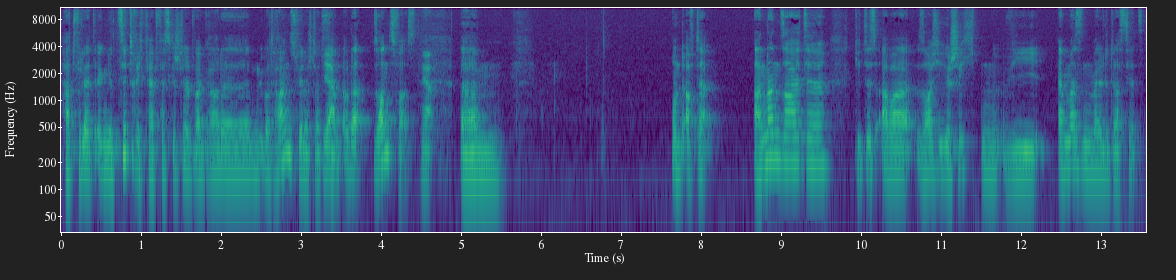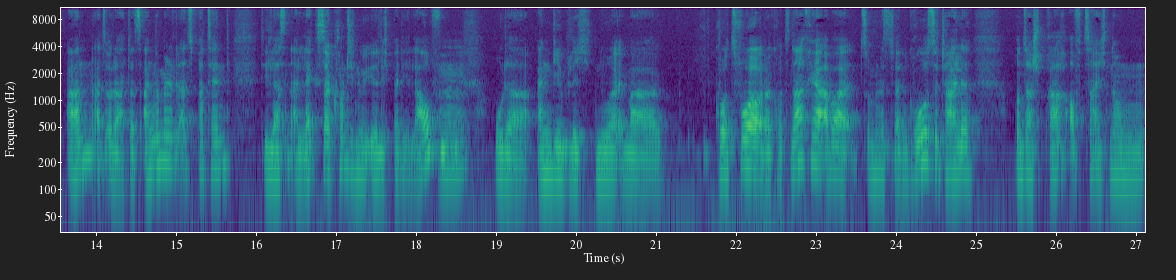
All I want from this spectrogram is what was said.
hat vielleicht irgendeine Zittrigkeit festgestellt, weil gerade ein Übertragungsfehler stattfand ja. oder sonst was. Ja. Ähm, und auf der anderen Seite gibt es aber solche Geschichten wie Amazon meldet das jetzt an, als, oder hat das angemeldet als Patent. Die lassen Alexa kontinuierlich bei dir laufen mhm. oder angeblich nur immer kurz vor oder kurz nachher, aber zumindest werden große Teile unserer Sprachaufzeichnungen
